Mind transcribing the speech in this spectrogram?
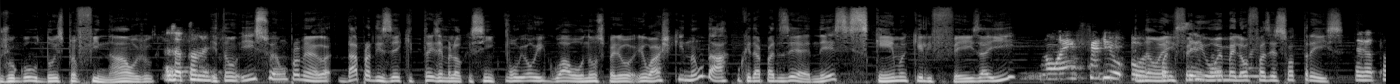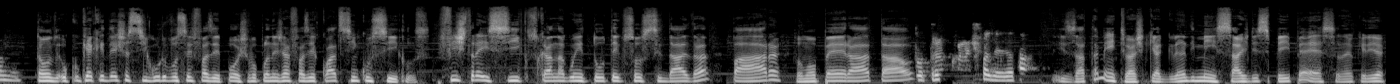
Jogou o 2 para o final. Jogou... Exatamente. Então, isso é um problema. Agora, dá para dizer que 3 é melhor que 5, ou, ou igual, ou não superior? Eu acho que não dá. O que dá para dizer é, nesse esquema esquema que ele fez aí. Não é inferior. Não é inferior, ser, é melhor fazer só três. Exatamente. Então, o que é que deixa seguro você fazer? Poxa, eu vou planejar fazer quatro, cinco ciclos. Fiz três ciclos, o cara não aguentou, teve sociedade, tá? para, vamos operar tal. Tô tranquilo de fazer, exatamente. Exatamente, eu acho que a grande mensagem desse paper é essa, né? Eu queria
